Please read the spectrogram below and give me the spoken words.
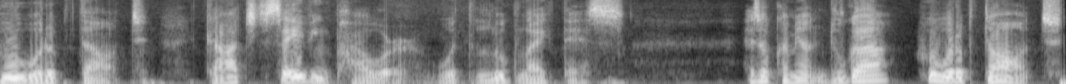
Who would have thought God's saving power would look like this? 해석하면 누가 Who would have thought?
